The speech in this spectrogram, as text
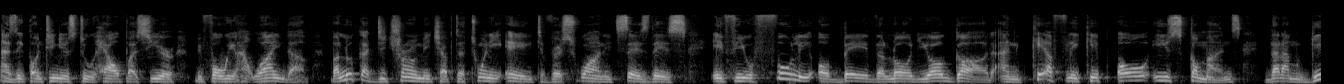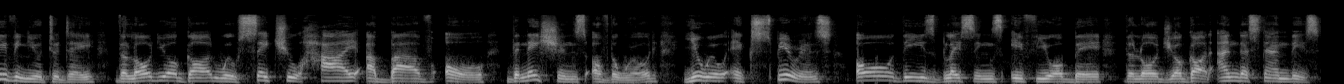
as he continues to help us here before we wind up. But look at Deuteronomy chapter 28, verse 1. It says this If you fully obey the Lord your God and carefully keep all his commands that I'm giving you today, the Lord your God will set you high above all the nations of the world. You will experience all these blessings if you obey the Lord your God. Understand this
